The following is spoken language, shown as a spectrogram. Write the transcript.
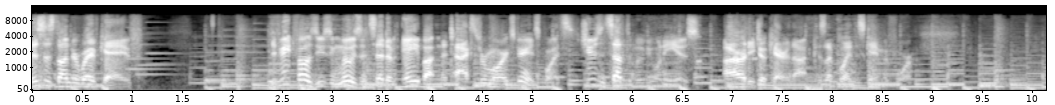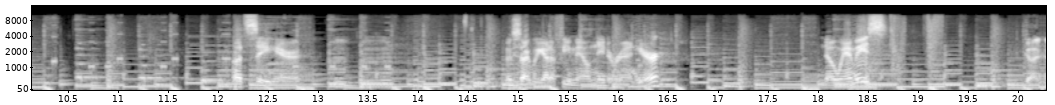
This is Thunderwave Cave. Defeat foes using moves instead of A button attacks for more experience points. Choose and set the move you want to use. I already took care of that, because I've played this game before. Let's see here. Looks like we got a female Nidoran here. No whammies? Good.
